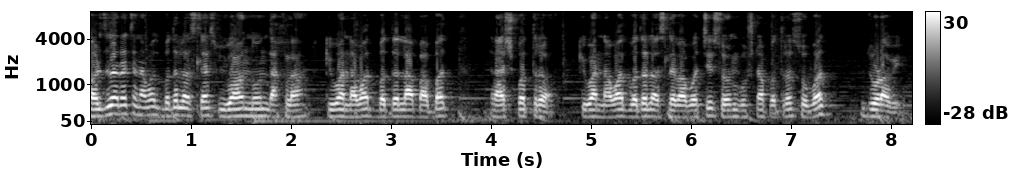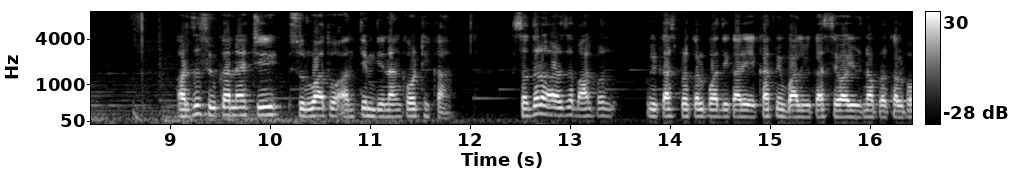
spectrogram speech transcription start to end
अर्जदाराच्या नावात बदल असल्यास विवाह नोंद दाखला किंवा नावात बदलाबाबत राजपत्र किंवा नावात बदल असल्याबाबतचे स्वयंघोषणापत्र सोबत जोडावे. अर्ज स्वीकारण्याची सुरुवात व अंतिम दिनांक व ठिकाण. सदर अर्ज बालप विकास प्रकल्प अधिकारी एकात्मिक बाल विकास सेवा योजना प्रकल्प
